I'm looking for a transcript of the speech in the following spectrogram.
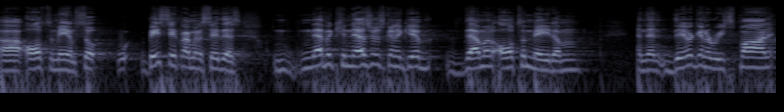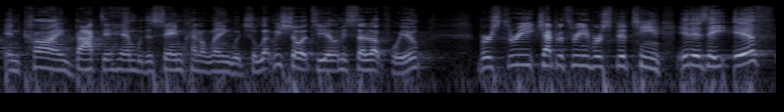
uh, ultimatum. So basically, I'm going to say this Nebuchadnezzar is going to give them an ultimatum, and then they're going to respond in kind back to him with the same kind of language. So let me show it to you. Let me set it up for you. Verse 3, chapter 3 and verse 15. It is a if,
